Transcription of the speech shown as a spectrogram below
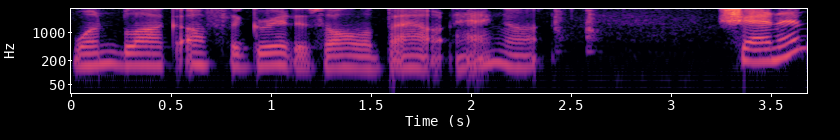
One Block Off the Grid is all about. Hang on, Shannon,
